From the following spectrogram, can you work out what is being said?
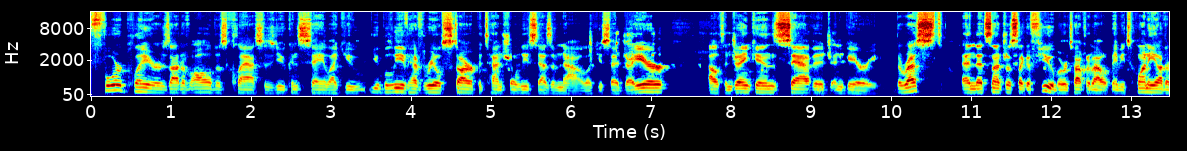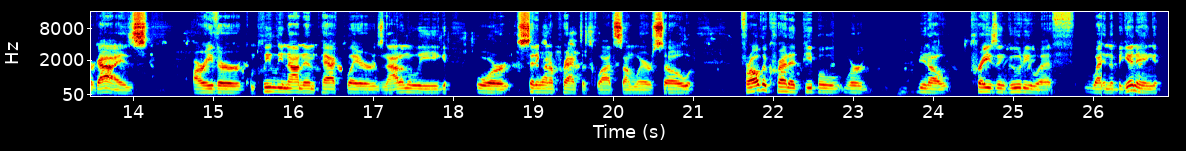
four players out of all of his classes you can say like you you believe have real star potential at least as of now like you said jaire elgton Jenkins, Savage, and Gary. The rest, and that's not just like a few, but we're talking about maybe 20 other guys are either completely non-impact players, not in the league, or sitting on a practice squad somewhere. So for all the credit people were, you know, praising Goody with when in the beginning –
